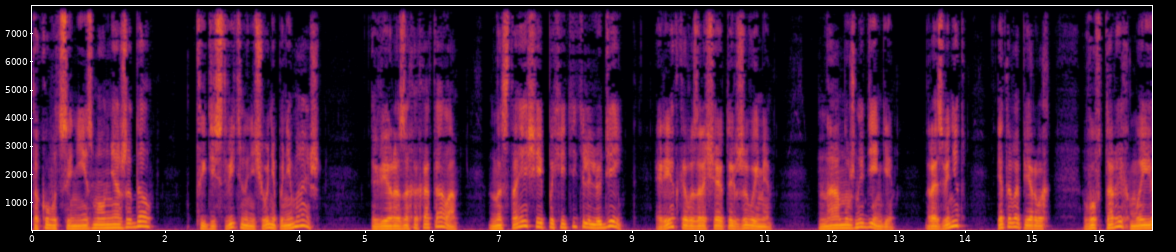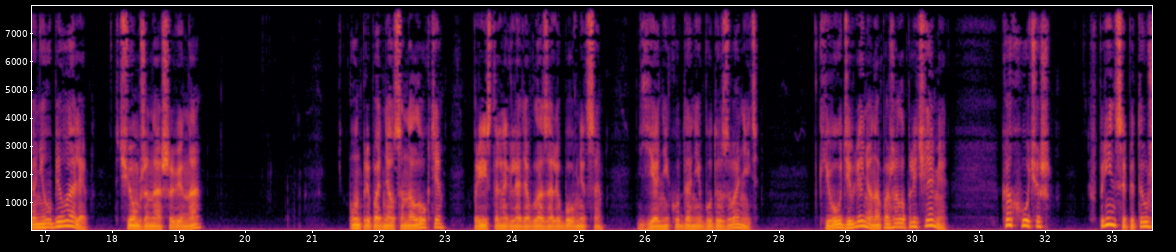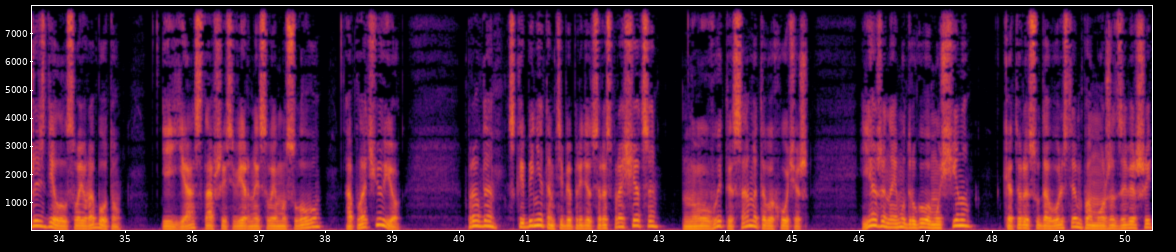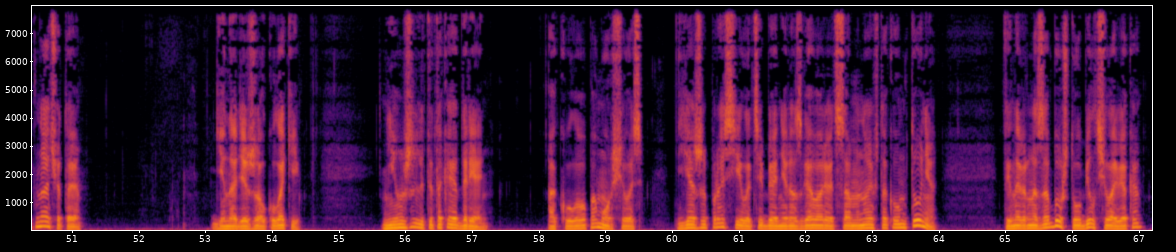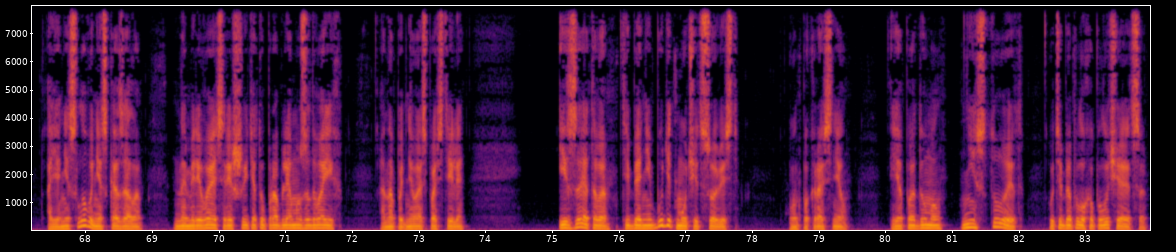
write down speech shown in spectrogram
Такого цинизма он не ожидал. Ты действительно ничего не понимаешь? Вера захохотала. Настоящие похитители людей редко возвращают их живыми. Нам нужны деньги. Разве нет? Это во-первых. Во-вторых, мы ее не убивали. В чем же наша вина? Он приподнялся на локте, пристально глядя в глаза любовницы. «Я никуда не буду звонить». К его удивлению она пожала плечами. «Как хочешь. В принципе, ты уже сделал свою работу. И я, оставшись верной своему слову, оплачу ее. Правда, с кабинетом тебе придется распрощаться, но, увы, ты сам этого хочешь. Я же найму другого мужчину, который с удовольствием поможет завершить начатое». Геннадий сжал кулаки. «Неужели ты такая дрянь?» Акулова поморщилась. «Я же просила тебя не разговаривать со мной в таком тоне. Ты, наверное, забыл, что убил человека, а я ни слова не сказала» намереваясь решить эту проблему за двоих. Она поднялась с постели. «Из-за этого тебя не будет мучить совесть?» Он покраснел. «Я подумал, не стоит, у тебя плохо получается».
